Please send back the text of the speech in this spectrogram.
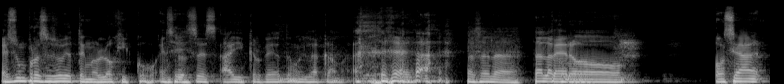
Es un proceso biotecnológico. Entonces, ahí creo que ya tengo la cámara. No pasa nada. Está la Pero, o sea,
